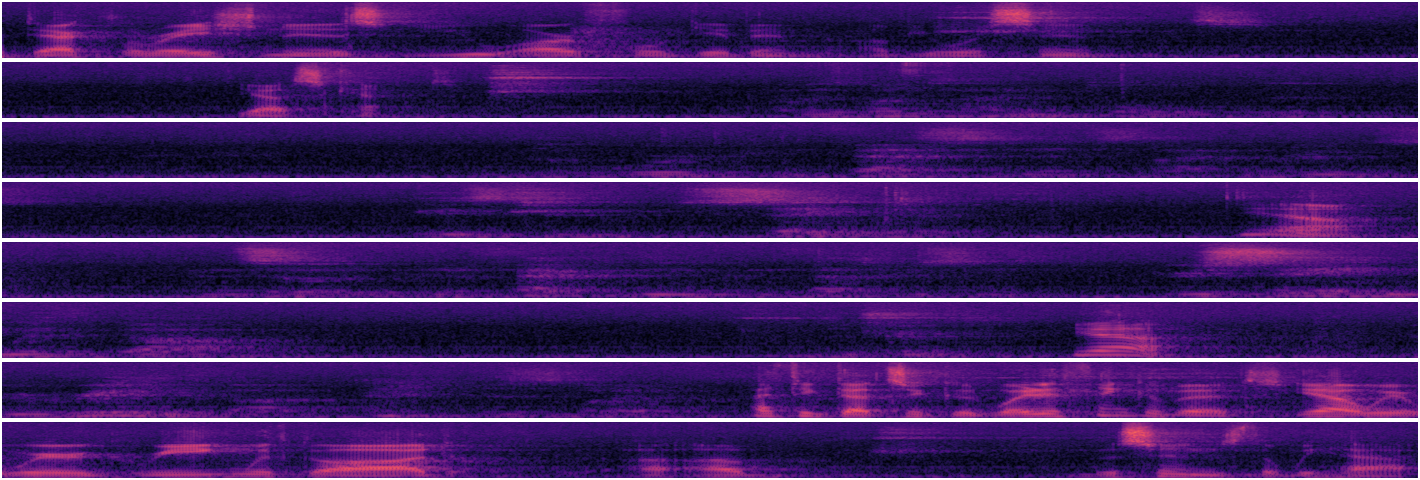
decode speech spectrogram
the declaration is, You are forgiven of your sins. Yes, Kent. I was one time told that the word confess in its Latin roots is to say with. Yeah. And so, in effect, when you confess your sins, you're saying with God the truth. Yeah. You're agreeing with God. This is what I I. think that's a good way to think of it. Yeah, we're, we're agreeing with God uh, of the sins that we have.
